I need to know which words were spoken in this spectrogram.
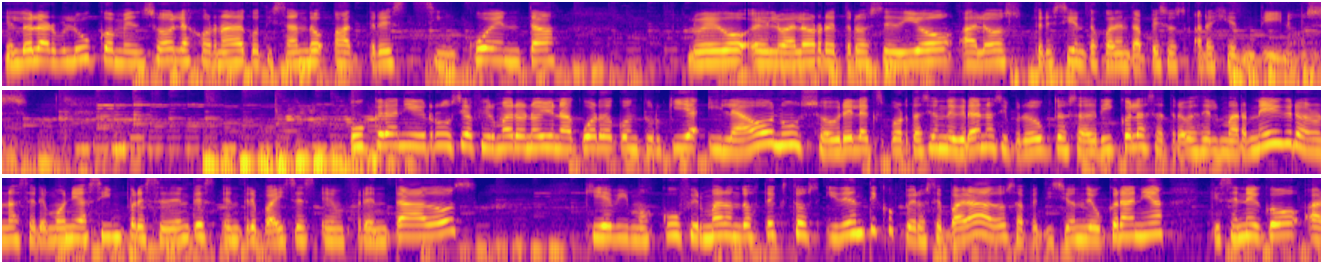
y el dólar blue comenzó la jornada cotizando a 3.50. Luego el valor retrocedió a los 340 pesos argentinos. Ucrania y Rusia firmaron hoy un acuerdo con Turquía y la ONU sobre la exportación de granos y productos agrícolas a través del Mar Negro en una ceremonia sin precedentes entre países enfrentados. Kiev y Moscú firmaron dos textos idénticos pero separados a petición de Ucrania que se negó a,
